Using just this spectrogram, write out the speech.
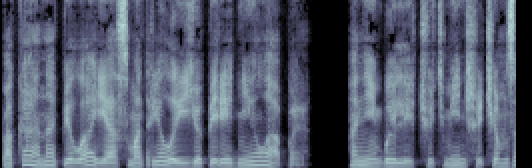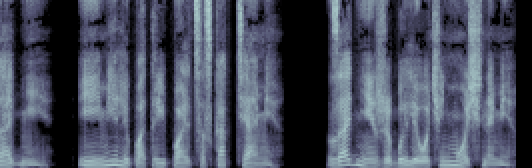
Пока она пила, я осмотрела ее передние лапы. Они были чуть меньше, чем задние, и имели по три пальца с когтями. Задние же были очень мощными.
